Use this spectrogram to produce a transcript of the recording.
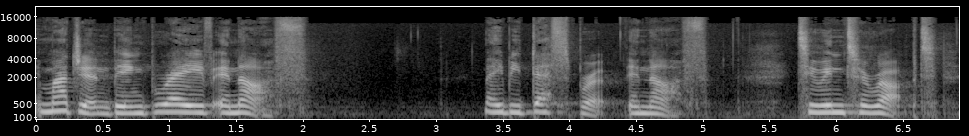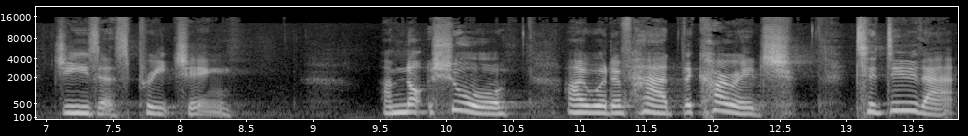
imagine being brave enough, maybe desperate enough, to interrupt Jesus preaching. I'm not sure I would have had the courage to do that.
